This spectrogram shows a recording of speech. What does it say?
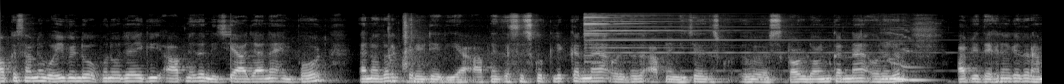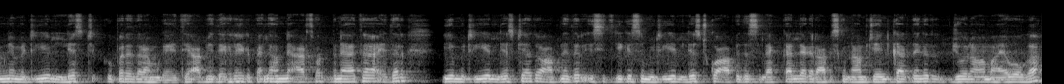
آپ کے سامنے وہی ونڈو اوپن ہو جائے گی۔ آپ نے ادھر نیچے آ جانا ہے امپورٹ اینڈ ادھر کریٹیریا آپ نے ادھر سے اس کو کلک کرنا ہے اور ادھر آپ نے نیچے اسکرول ڈاؤن uh, کرنا ہے اور ادھر ہاں۔ آپ یہ دیکھ رہے ہیں کہ ادھر ہم نے مٹیریل لسٹ کے اوپر ادھر ہم گئے تھے۔ آپ یہ دیکھ رہے ہیں کہ پہلے ہم نے آرٹس ورک بنایا تھا، ادھر یہ مٹیریل لسٹ ہے، تو آپ نے ادھر اسی طریقے سے مٹیریل لسٹ کو آپ ادھر سلیکٹ کر لیں۔ اگر آپ اس کا نام چینج کر دیں گے تو جو نام آیا ہوگا۔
